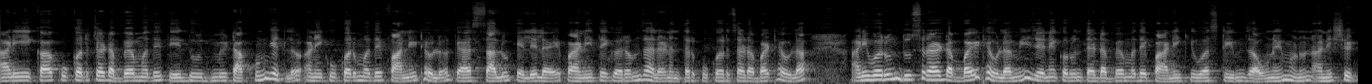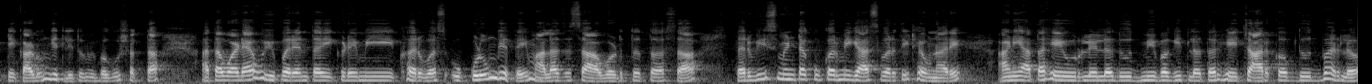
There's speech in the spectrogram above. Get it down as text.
आणि एका कुकरच्या डब्यामध्ये ते दूध मी टाकून घेतलं आणि कुकरमध्ये पाणी ठेवलं. गॅस चालू केलेलं आहे. पाणी ते गरम झाल्यानंतर कुकरचा डबा ठेवला आणि वरून दुसरा डब्बाही ठेवला मी जेणेकरून त्या डब्यामध्ये पाणी किंवा स्टीम जाऊ नये म्हणून आणि शिट्टी काढून घेतली. तुम्ही बघू शकता. आता वड्या होईपर्यंत इकडे मी खरवस उकळून घेते. मला जसं आवडतं तसा. तर वीस मिनटं कुकर मी गॅसवरती ठेवणार आहे. आणि आता हे उरलेलं दूध मी बघितलं तर हे चार कप दूध भरलं.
